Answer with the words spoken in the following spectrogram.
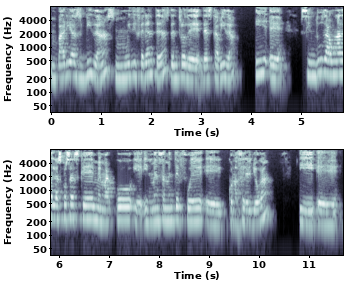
varias vidas muy diferentes dentro de, esta vida y eh, sin duda una de las cosas que me marcó eh, inmensamente fue eh, conocer el yoga y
